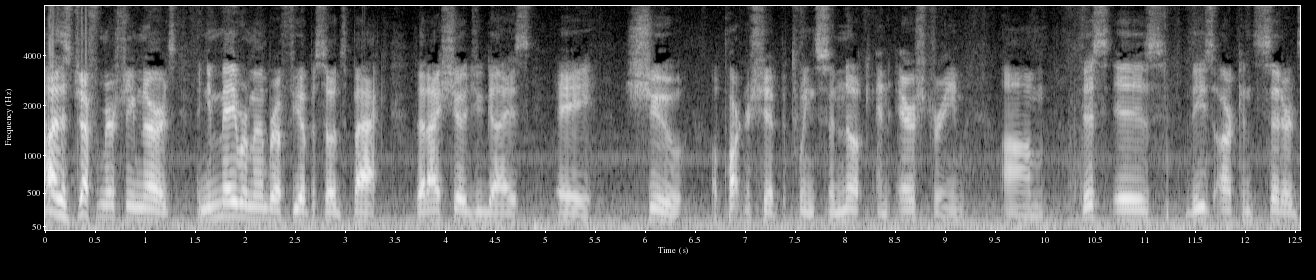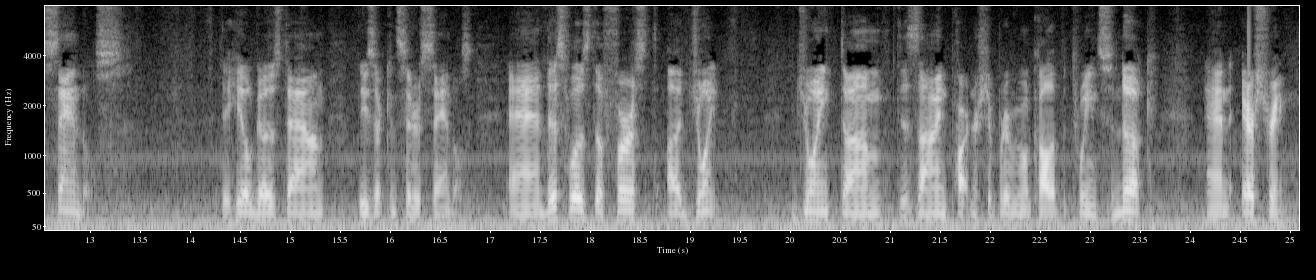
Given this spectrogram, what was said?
Hi, this is Jeff from Airstream Nerds, and you may remember a few episodes back that I showed you guys a shoe, a partnership between Sanuk and Airstream. Um, this is, these are considered sandals. The heel goes down, these are considered sandals. And this was the first uh, joint joint um, design partnership, whatever you want to call it, between Sanuk and Airstream.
